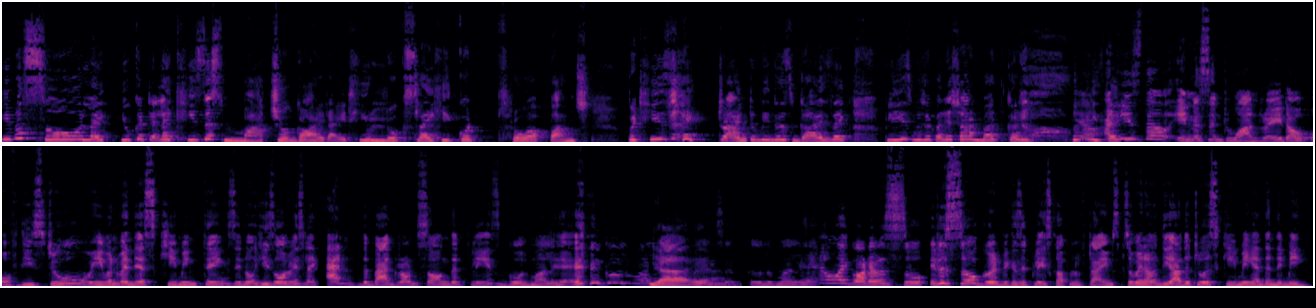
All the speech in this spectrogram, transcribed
he was so like you can tell like he is this macho guy right he looks like he could throw a punch but he is like trying to be this guy is like please मुझे परेशान मत करो yeah, he's, like, he's the innocent one right Out of these two even when they're scheming things you know he's always like and the background song that plays golmal hai golmal yeah, hai, yeah. golmal hai. oh my god it was so it is so good because it plays couple of times So whenever the other two are scheming and then they make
